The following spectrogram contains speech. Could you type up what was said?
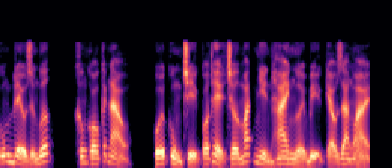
cũng đều dừng bước, không có cách nào, cuối cùng chỉ có thể trơ mắt nhìn hai người bị kéo ra ngoài.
